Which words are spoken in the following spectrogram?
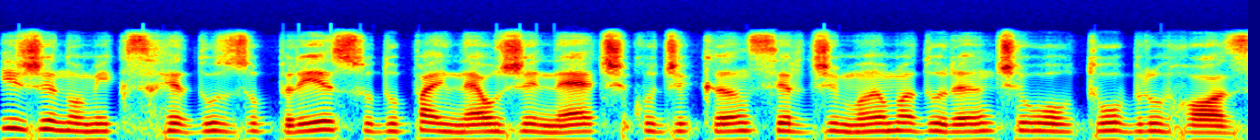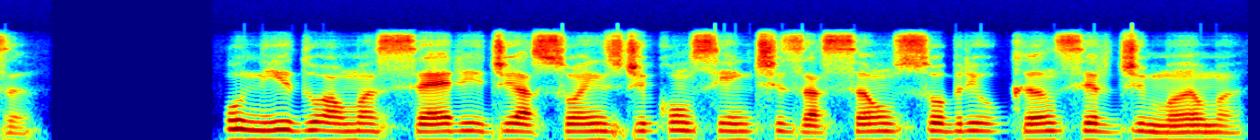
E Genomics reduz o preço do painel genético de câncer de mama durante o Outubro Rosa. Unido a uma série de ações de conscientização sobre o câncer de mama,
